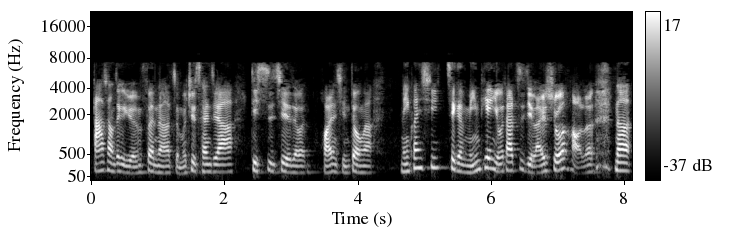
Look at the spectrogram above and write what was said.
搭上这个缘分啊？怎么去参加第四届的华人行动啊？没关系，这个明天由他自己来说好了。那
